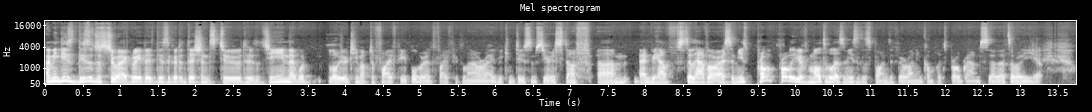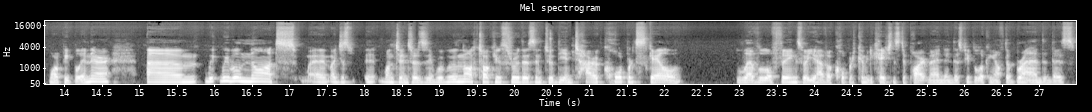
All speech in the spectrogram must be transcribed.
I mean, these these are just two. I agree that these are good additions to to the team that would blow your team up to five people. We're at five people now, right? We can do some serious stuff, um, and we have still have our SMEs. Pro- probably we have multiple SMEs at this point if we're running complex programs. So that's already yep. more people in there. Um, we, we will not. Uh, I just uh, want to insert this. We will not talk you through this into the entire corporate scale level of things where you have a corporate communications department and there's people looking after brand and there's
